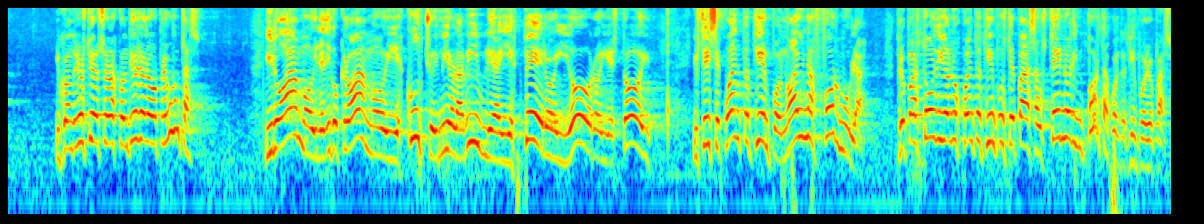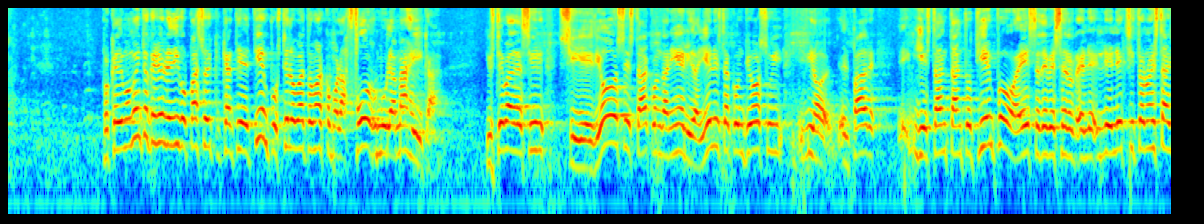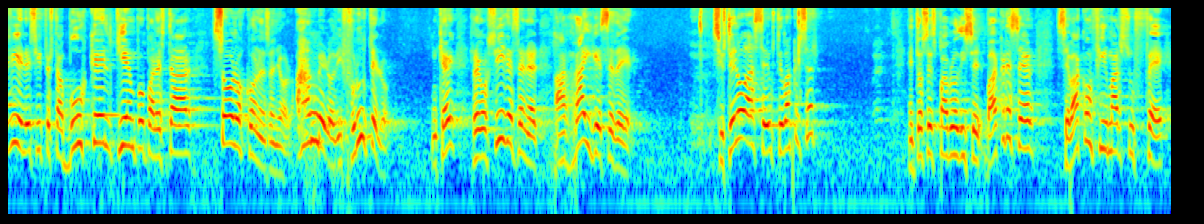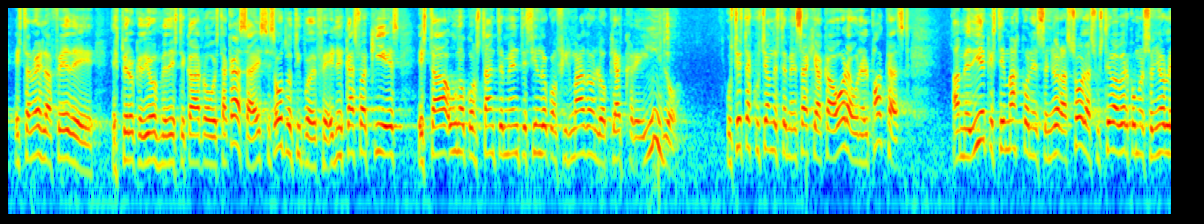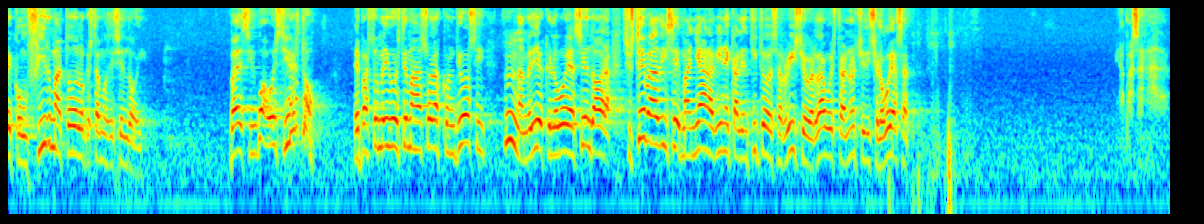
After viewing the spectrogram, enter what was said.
Y cuando yo estoy a solas con Dios, yo le hago preguntas. Y lo amo y le digo que lo amo y escucho y miro la Biblia y espero y oro y estoy. Y usted dice, ¿cuánto tiempo? No hay una fórmula. Pero pastor, díganos cuánto tiempo usted pasa. A usted no le importa cuánto tiempo yo paso. Porque de momento que yo le digo paso de cantidad de tiempo, usted lo va a tomar como la fórmula mágica. Y usted va a decir, si Dios está con Daniel y Daniel está con Dios y, el Padre, y están tanto tiempo, ese debe ser, el, éxito no está allí, el éxito está, busque el tiempo para estar solos con el Señor, ámelo, disfrútelo, ¿ok? Regocíguese en Él, arraíguese de Él. Si usted lo hace, usted va a crecer. Entonces Pablo dice, va a crecer, se va a confirmar su fe. Esta no es la fe de, espero que Dios me dé este carro o esta casa, ese es otro tipo de fe. En el caso aquí es, está uno constantemente siendo confirmado en lo que ha creído. Usted está escuchando este mensaje acá ahora o en el podcast. a medida que esté más con el Señor a solas, usted va a ver cómo el Señor le confirma todo lo que estamos diciendo hoy. Va a decir, wow, es cierto. El pastor me dijo que esté más a solas con Dios y hmm, a medida que lo voy haciendo. Ahora, si usted va, dice, mañana viene calentito de servicio, ¿verdad? O esta noche dice, lo voy a hacer. Y no pasa nada.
